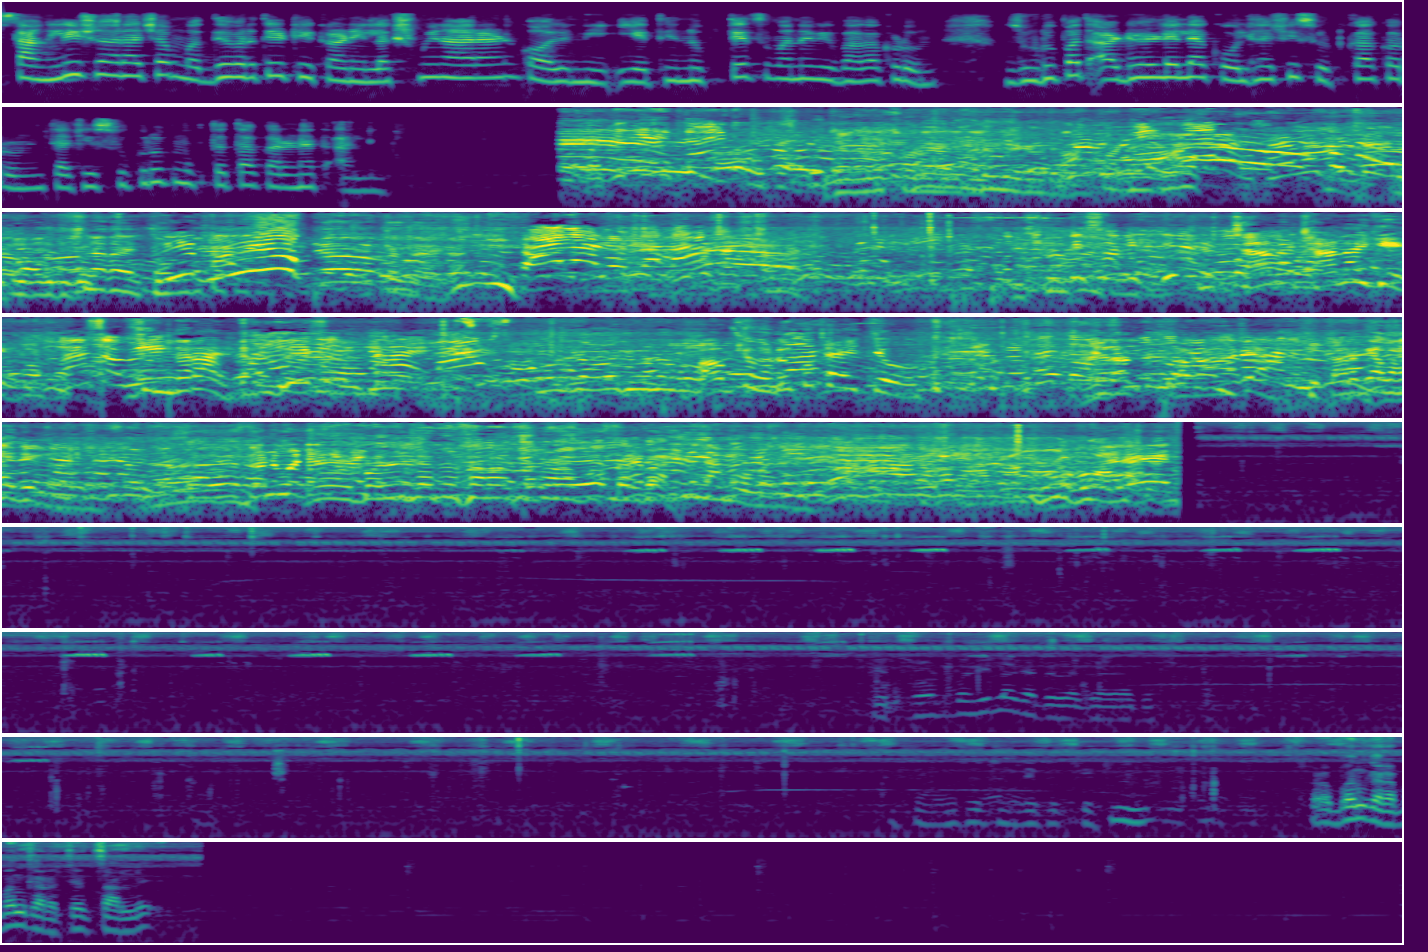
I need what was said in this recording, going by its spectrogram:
सांगली शहराच्या मध्यवर्ती ठिकाणी लक्ष्मीनारायण कॉलनी येथे नुकतेच वन विभागाकडून झुडुपात आढळलेल्या कोल्ह्याची सुटका करून त्याची सुखरूप मुक्तता करण्यात आली. छान आहे सुंदर आहे अहो केवढं कुठं आहे तो बंद करा बंद करा. ते चालले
